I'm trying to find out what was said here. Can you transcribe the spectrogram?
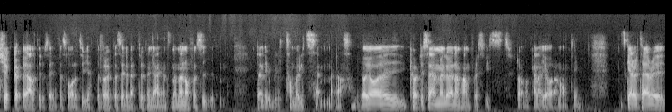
köper alltid du säger försvaret ser jättebra ut. Det ser det bättre ut än Giants, men, men offensiven den är ju blivit, har man ju lite sämre. Alltså. Jag, jag, Curtis Samuel och Adam Humphries, visst, de, de kan göra någonting. Scary Terry,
